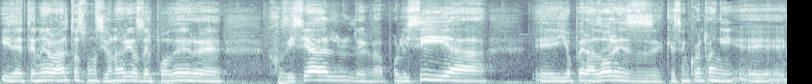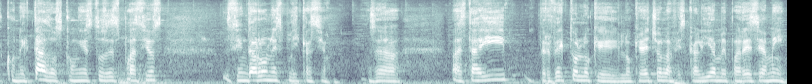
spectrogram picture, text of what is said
y detener a altos funcionarios del Poder eh, Judicial, de la policía eh, y operadores que se encuentran eh, conectados con estos espacios sin dar una explicación. O sea, hasta ahí, perfecto lo que, lo que ha hecho la Fiscalía, me parece a mí.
